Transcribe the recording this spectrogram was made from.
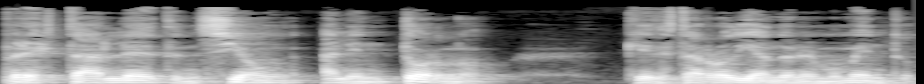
prestarle atención al entorno que te está rodeando en el momento.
